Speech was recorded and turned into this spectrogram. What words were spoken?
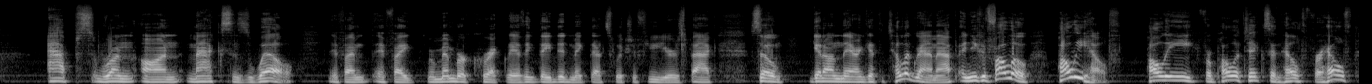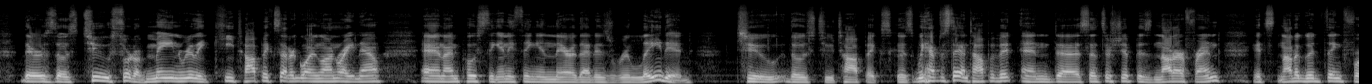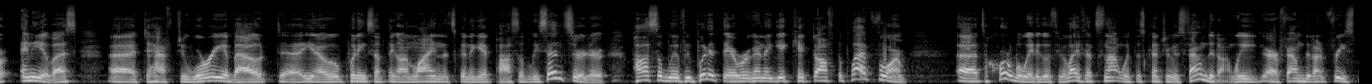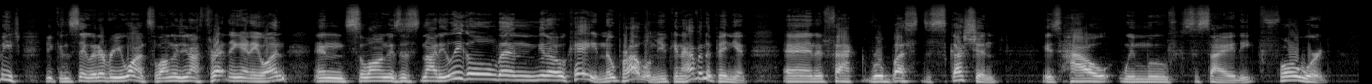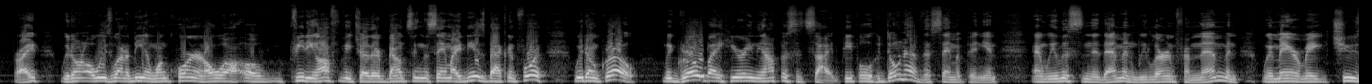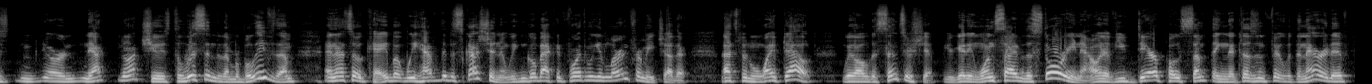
apps run on Macs as well if I'm if I remember correctly. I think they did make that switch a few years back. So get on there and get the Telegram app, and you can follow PolyHealth. Poly for politics and health for health. There's those two sort of main, really key topics that are going on right now, and I'm posting anything in there that is related to those two topics because we have to stay on top of it, and uh, censorship is not our friend. It's not a good thing for any of us uh, to have to worry about, uh, you know, putting something online that's going to get possibly censored, or possibly if we put it there, we're going to get kicked off the platform. Uh, it's a horrible way to go through life. That's not what this country was founded on. We are founded on free speech. You can say whatever you want, so long as you're not threatening anyone, and so long as it's not illegal, then you know, okay, no problem. You can have an opinion. And in fact, robust discussion is how we move society forward. Right? We don't always want to be in one corner and all, all feeding off of each other, bouncing the same ideas back and forth. We don't grow. We grow by hearing the opposite side, people who don't have the same opinion, and we listen to them and we learn from them, and we may or may choose or not, choose to listen to them or believe them, and that's okay. But we have the discussion, and we can go back and forth, and we can learn from each other. That's been wiped out with all the censorship. You're getting one side of the story now, and if you dare post something that doesn't fit with the narrative,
